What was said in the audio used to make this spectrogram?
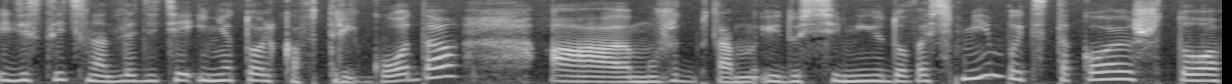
и действительно для детей и не только в 3 года, а может быть там и до 7, и до 8 быть такое, что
